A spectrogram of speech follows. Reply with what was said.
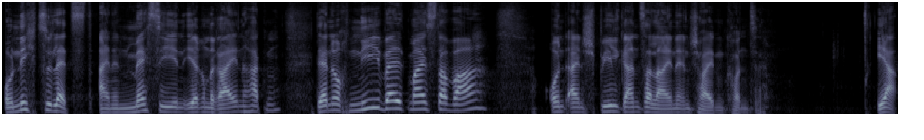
und nicht zuletzt einen Messi in ihren Reihen hatten, der noch nie Weltmeister war und ein Spiel ganz alleine entscheiden konnte. Ja,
